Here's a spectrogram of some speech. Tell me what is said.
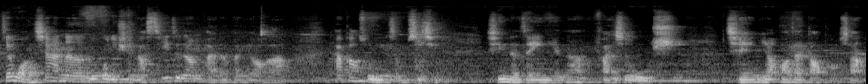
再往下呢，如果你选到 C 这张牌的朋友啊，他告诉你什么事情？新的这一年呢、啊，凡事务实。钱要花在刀口上，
